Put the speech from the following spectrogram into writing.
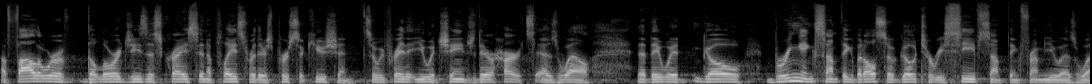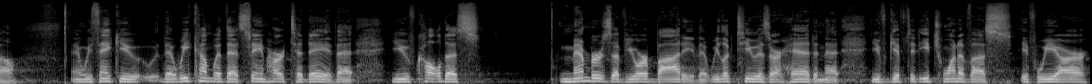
a follower of the Lord Jesus Christ in a place where there's persecution. So we pray that you would change their hearts as well, that they would go bringing something, but also go to receive something from you as well. And we thank you that we come with that same heart today, that you've called us members of your body, that we look to you as our head, and that you've gifted each one of us, if we are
